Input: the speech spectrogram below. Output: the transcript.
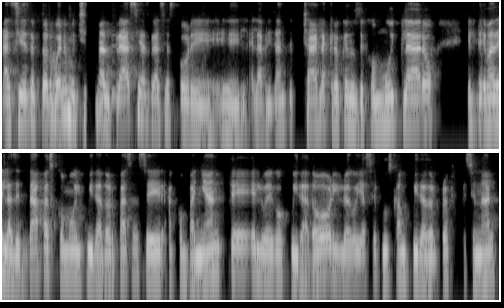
Así es, doctor. Bueno, muchísimas gracias. Gracias por eh, la brillante charla. Creo que nos dejó muy claro el tema de las etapas, cómo el cuidador pasa a ser acompañante, luego cuidador y luego ya se busca un cuidador profesional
